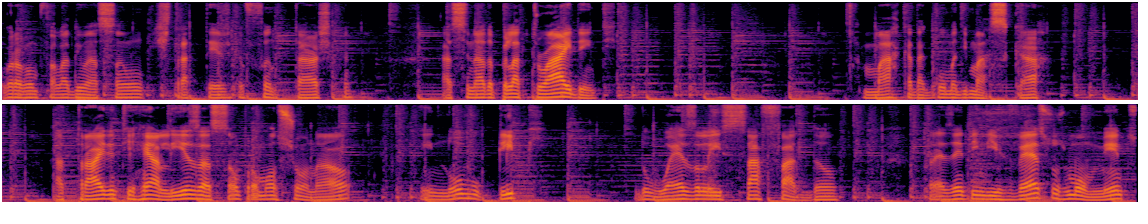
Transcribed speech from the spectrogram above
Agora vamos falar de uma ação estratégica fantástica assinada pela Trident, marca da goma de mascar a Trident realiza ação promocional em novo clipe do Wesley Safadão, presente em diversos momentos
